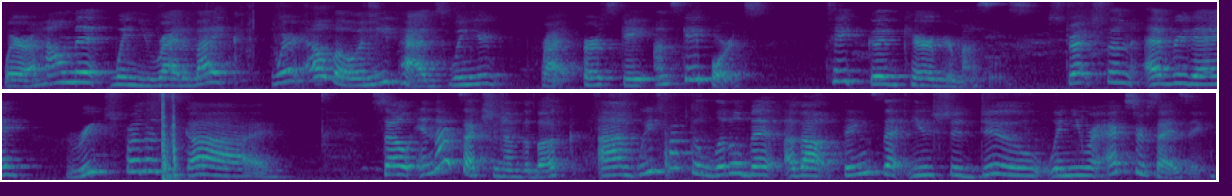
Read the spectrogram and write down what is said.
Wear a helmet when you ride a bike. Wear elbow and knee pads when you ride or skate on skateboards. Take good care of your muscles. Stretch them every day. Reach for the sky. So in that section of the book, um, we talked a little bit about things that you should do when you were exercising.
